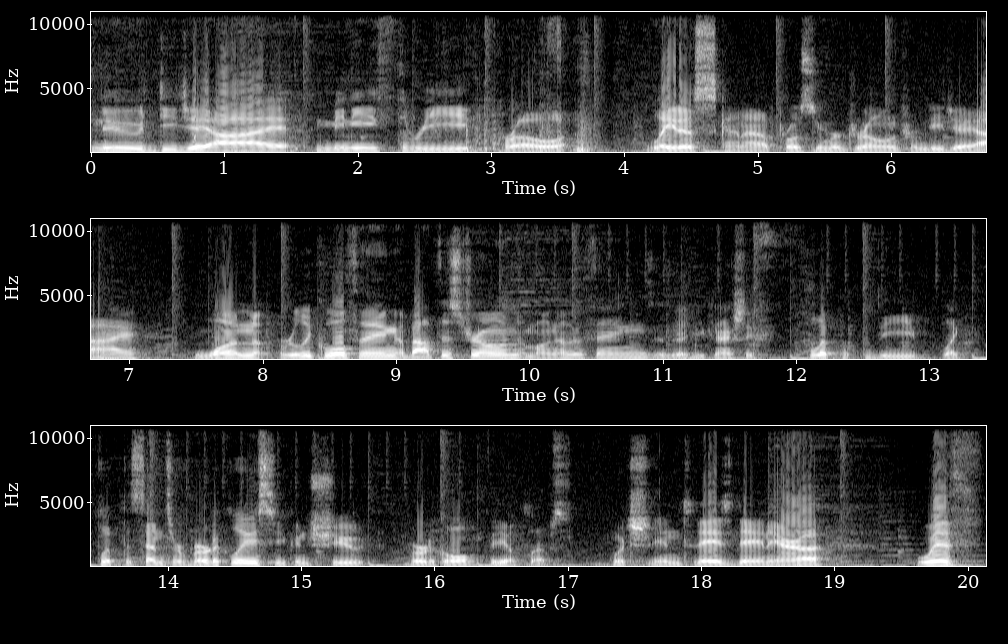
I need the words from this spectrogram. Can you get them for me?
new DJI Mini 3 Pro, latest kind of prosumer drone from DJI. One really cool thing about this drone, among other things, is that you can actually flip the like flip the sensor vertically so you can shoot vertical video clips, which in today's day and era with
